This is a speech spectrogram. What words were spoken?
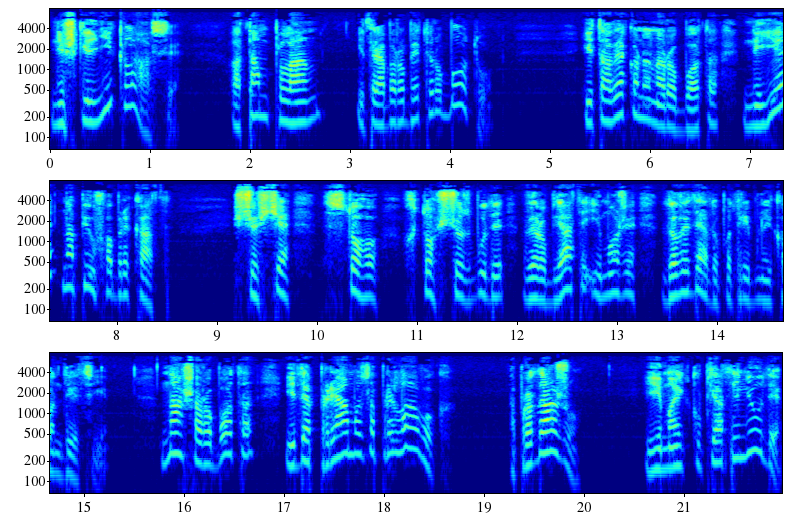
не шкільні класи, а там план, і треба робити роботу. І та виконана робота не є напівфабрикат, що ще з того, хто щось буде виробляти і, може, доведе до потрібної кондиції. Наша робота йде прямо за прилавок, на продажу. Її мають купляти люди.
